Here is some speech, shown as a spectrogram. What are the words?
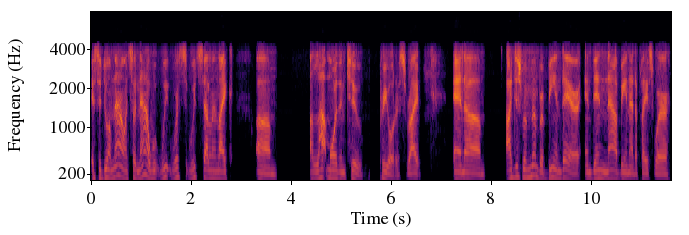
Is to do them now, and so now we we're we're selling like um, a lot more than two pre-orders, right? And um, I just remember being there, and then now being at a place where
